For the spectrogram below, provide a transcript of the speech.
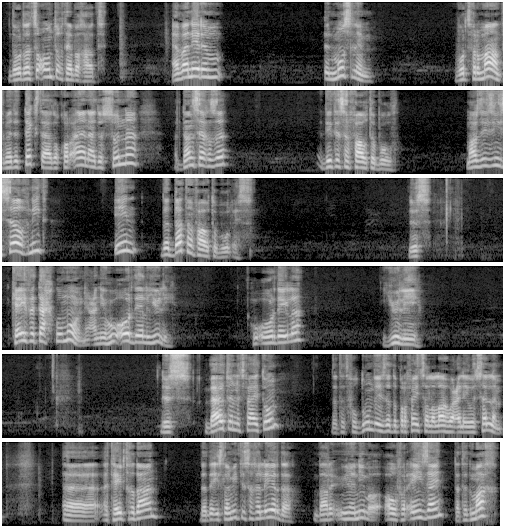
Doordat ze ontucht hebben gehad. En wanneer een, een moslim wordt vermaand met de teksten uit de Koran, uit de Sunnah, dan zeggen ze, dit is een foute boel. Maar ze zien zelf niet in dat dat een foute boel is. Dus Keve tahkumun, yani hoe oordelen jullie? Hoe oordelen jullie? Dus buiten het feit om dat het voldoende is dat de profeet sallallahu alayhi wasallam uh, het heeft gedaan, dat de islamitische geleerden daar unaniem over eens zijn, dat het mag.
